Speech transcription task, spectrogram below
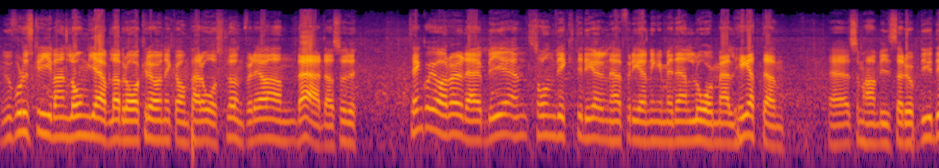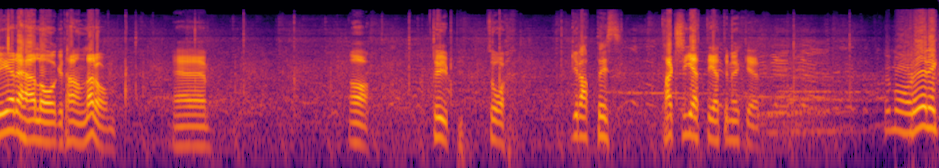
nu får du skriva en lång jävla bra krönika om Per Åslund för det är han värd. Alltså, tänk att göra det där, bli en sån viktig del i den här föreningen med den lågmäldheten eh, som han visar upp. Det är ju det det här laget handlar om. Eh, ja, typ så. Grattis! Tack så jättemycket! Hur mår du Erik?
